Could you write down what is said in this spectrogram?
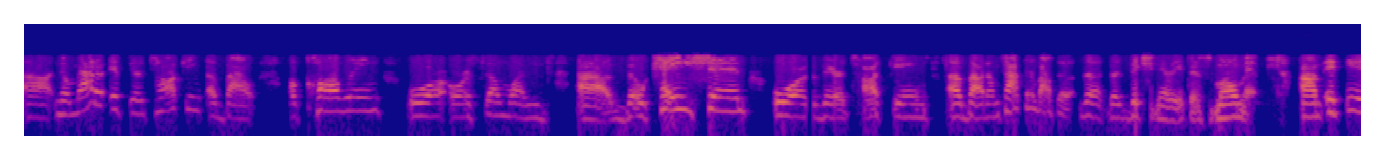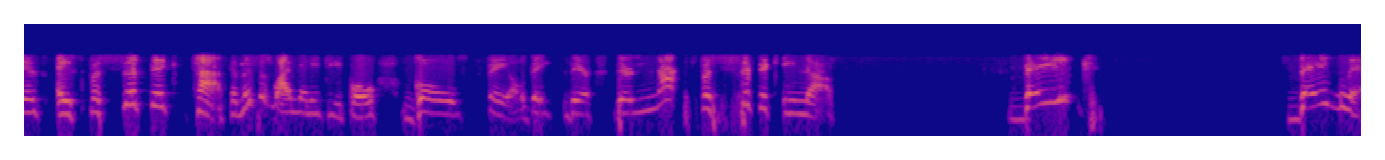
Uh, no matter if they're talking about a calling or or someone's uh, vocation or they're talking about I'm talking about the, the, the dictionary at this moment. Um, it is a specific task, and this is why many people goals fail. They they're they're not specific enough. Vague Vagueness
